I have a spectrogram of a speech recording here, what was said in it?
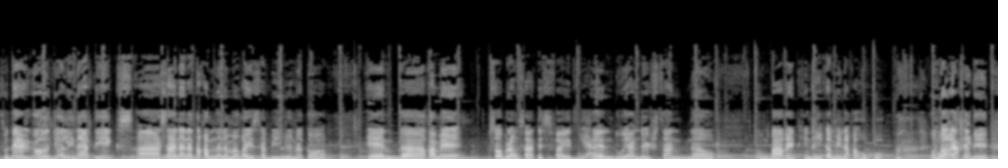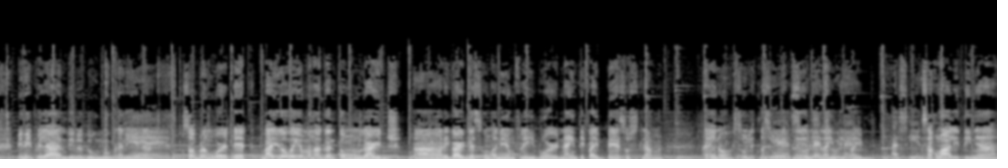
So there you go, Jolly Natics. Ah, sana natakam na naman kayo sa video na to. And ah, kami sobrang satisfied Yeah. and we understand now kung bakit hindi kami nakaupo. kung Kung bakit siya bakit- di, pinipilahan dinudumog kanina. Yes. Sobrang worth it. By the way, yung mga gantong large, ah, regardless kung ano yung flavor, 95 pesos lang. Ayun oh, sulit na sulit Yes, na yun sulit, sa 95. sulit. As in. Sa quality niya,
